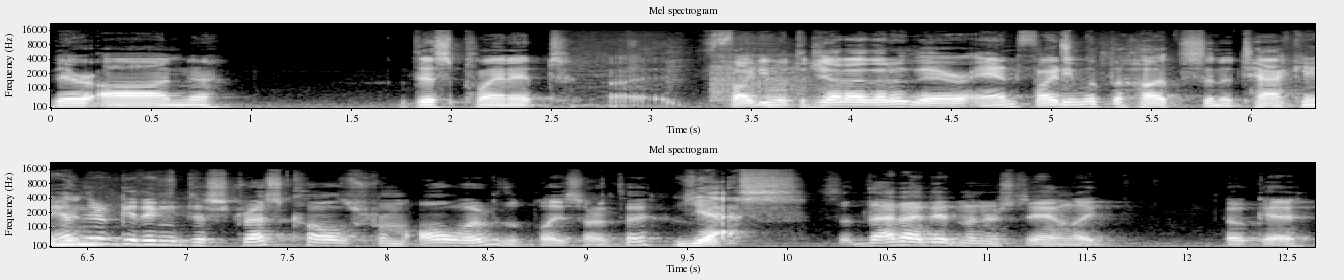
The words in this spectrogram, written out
They're on this planet, uh, fighting with the Jedi that are there, and fighting with the Hutts and attacking. And and- they're getting distress calls from all over the place, aren't they? yes, So that I didn't understand. Like, okay.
